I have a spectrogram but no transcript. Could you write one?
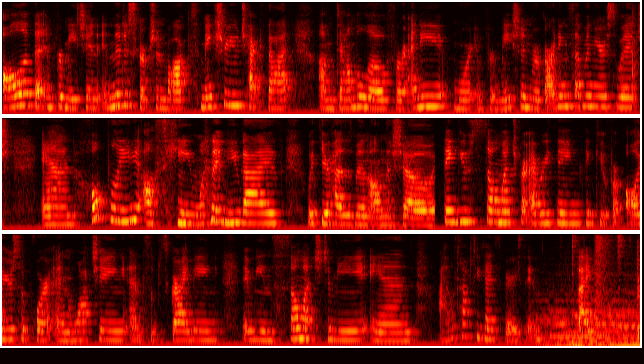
all of the information in the description box. Make sure you check that um, down below for any more information regarding 7 Year Switch and hopefully I'll see one of you guys with your husband on the show. Thank you so much for everything. Thank you for all your support and watching and subscribing. It means so much to me and I will talk to you guys very soon. Bye!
